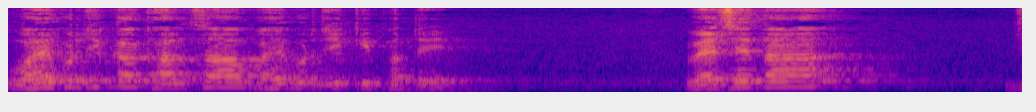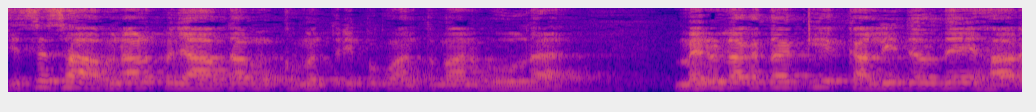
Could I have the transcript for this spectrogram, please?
ਵਾਹਿਗੁਰੂ ਜੀ ਕਾ ਖਾਲਸਾ, ਵਾਹਿਗੁਰੂ ਜੀ ਕੀ ਫਤਿਹ। ਵੈਸੇ ਤਾਂ ਜਿਸ ਹਿਸਾਬ ਨਾਲ ਪੰਜਾਬ ਦਾ ਮੁੱਖ ਮੰਤਰੀ ਭਗਵੰਤ ਮਾਨ ਬੋਲਦਾ ਮੈਨੂੰ ਲੱਗਦਾ ਕਿ ਅਕਾਲੀ ਦਲ ਦੇ ਹਰ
